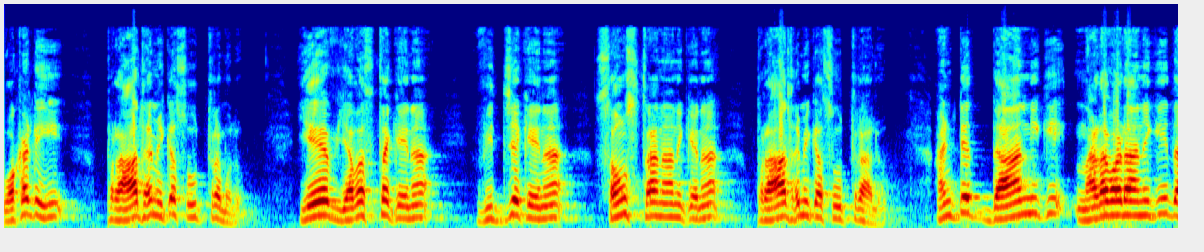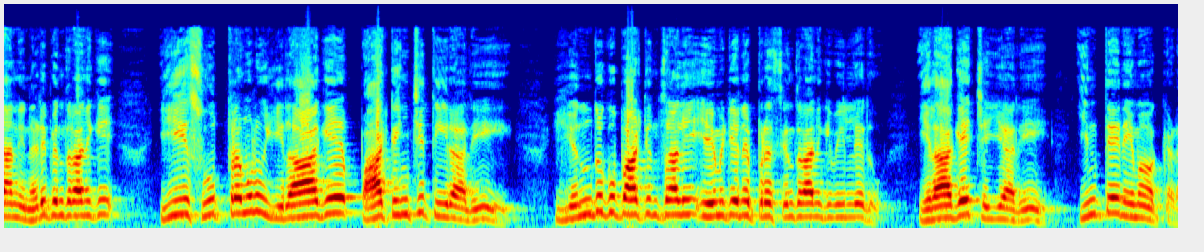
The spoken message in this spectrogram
ఒకటి ప్రాథమిక సూత్రములు. ఏ వ్యవస్థకైనా విద్యకైనా సంస్థానానికైనా ప్రాథమిక సూత్రాలు. అంటే దానికి నడవడానికి దాన్ని నడిపించడానికి ఈ సూత్రములు ఇలాగే పాటించి తీరాలి. ఎందుకు పాటించాలి ఏమిటి అని ప్రశ్నించడానికి వీల్లేదు. ఇలాగే చెయ్యాలి. ఇంతే నియమం అక్కడ.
